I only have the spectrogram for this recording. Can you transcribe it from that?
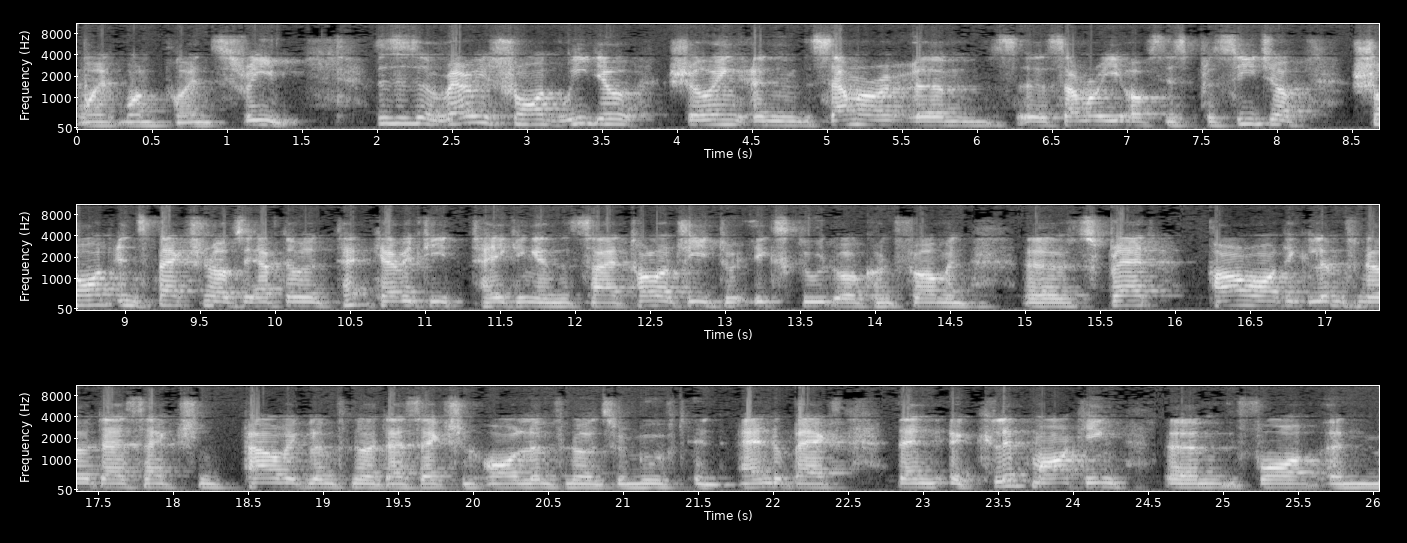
1.3. This is a very short video showing a summary, um, summary of this procedure. Short inspection of the abdominal cavity, taking in cytology to exclude or confirm a uh, spread para-aortic lymph node dissection, pelvic lymph node dissection, or lymph nodes removed in endobags. Then a clip marking um, for an,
